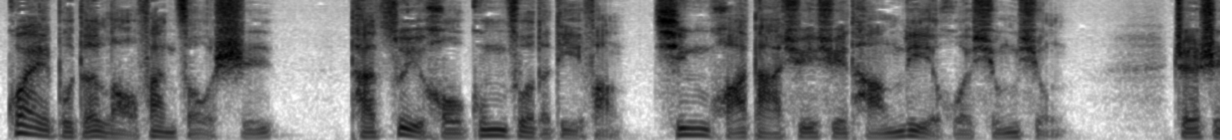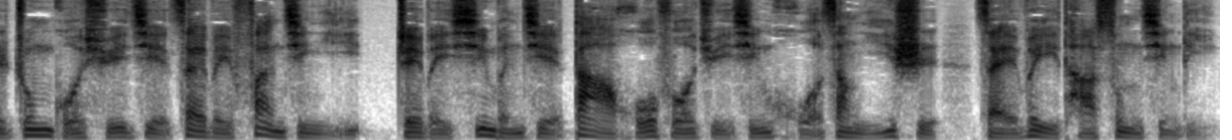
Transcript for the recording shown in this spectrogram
怪不得老范走时，他最后工作的地方——清华大学学堂烈火熊熊。这是中国学界在为范静怡这位新闻界大活佛举行火葬仪式，在为他送行礼。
